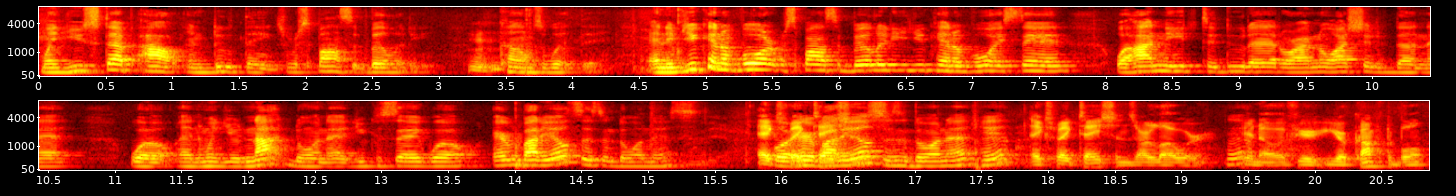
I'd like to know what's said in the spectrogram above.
when you step out and do things, responsibility comes with it. And if you can avoid responsibility, you can avoid saying, Well, I need to do that, or I know I should have done that. Well, and when you're not doing that, you can say, Well, everybody else isn't doing this. Or everybody else Expectations. isn't doing that. Yeah. expectations are lower. Yeah. You know, if you're you're comfortable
